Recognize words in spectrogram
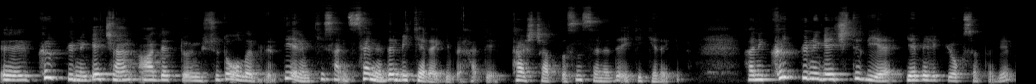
40 e, günü geçen adet döngüsü de olabilir. Diyelim ki hani senede bir kere gibi hadi taş çatlasın senede iki kere gibi. Hani 40 günü geçti diye gebelik yoksa tabii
